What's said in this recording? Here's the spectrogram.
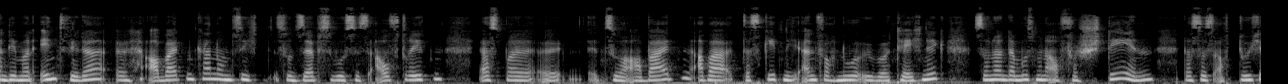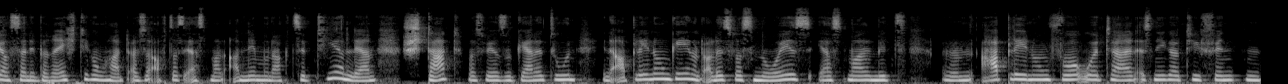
an dem man entweder äh, arbeiten kann, um sich so ein selbstbewusstes Auftreten erstmal äh, zu erarbeiten, aber das geht nicht einfach nur über Technik, sondern da muss man auch verstehen, dass es auch durchaus seine Berechtigung hat. Also auch das erstmal annehmen und akzeptieren lernen, statt, was wir so gerne tun, in Ablehnung gehen und alles, was Neues erstmal mit ähm, Ablehnung, Vorurteilen, es negativ finden,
